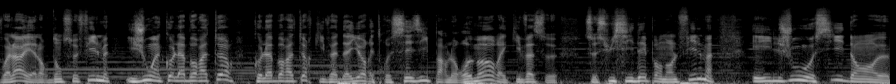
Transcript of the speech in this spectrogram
Voilà, et alors dans ce film, il joue un collaborateur, collaborateur qui va d'ailleurs être saisi par le remords et qui va se, se suicider pendant le film. Et il joue aussi dans euh,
